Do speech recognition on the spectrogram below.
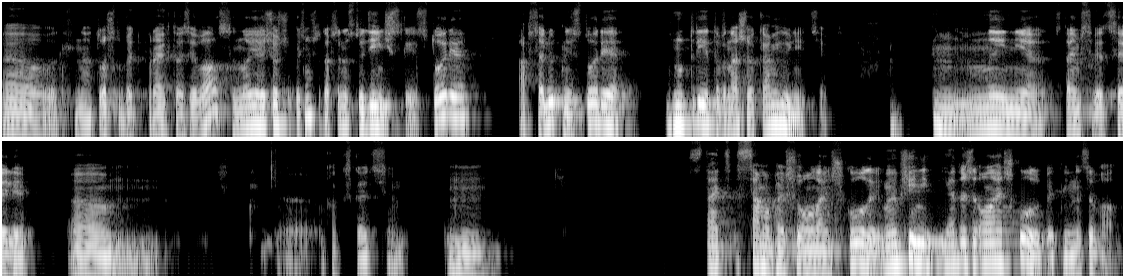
э, на то, чтобы этот проект развивался. Но я еще хочу подчеркнуть, что это абсолютно студенческая история, абсолютно история внутри этого нашего комьюнити. Мы не ставим себе цели, эм, э, как сказать, э, стать самой большой онлайн-школой. Мы вообще не, я даже онлайн-школу бы это не называл.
